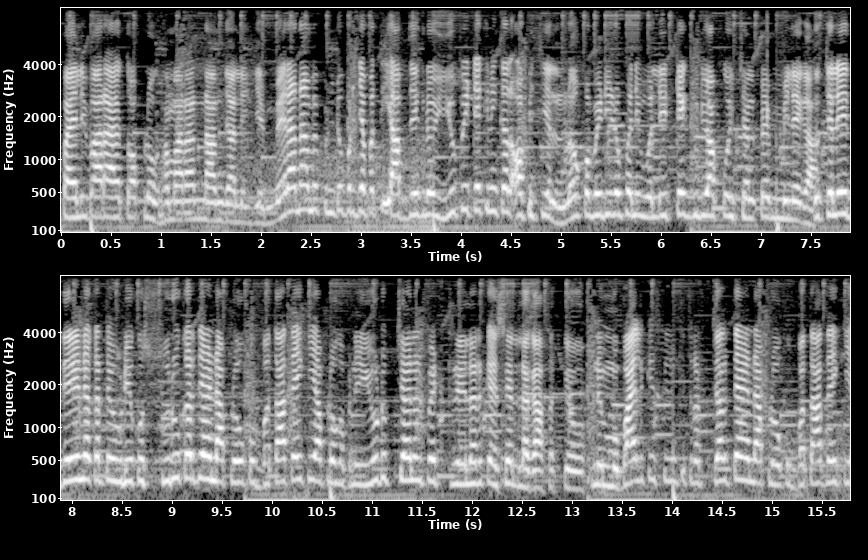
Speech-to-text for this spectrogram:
पहली बार आए तो आप लोग हमारा नाम जान लीजिए। मेरा नाम है पिंटू प्रजापति आप देख रहे हो UP technical official no comedy no funny only tech video आपको इस चैनल पे मिलेगा। तो चलिए देरी न करते वीडियो को शुरू करते हैं आप लोगों को बताते हैं की आप लोग अपने यूट्यूब चैनल पे ट्रेलर कैसे लगा सकते हो। अपने मोबाइल की स्क्रीन की तरफ़ चलते हैं आप लोगों को बताते हैं कि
